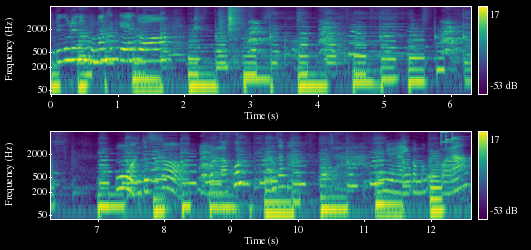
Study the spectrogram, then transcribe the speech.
구리구리는 그만 짖게 해줘. 오, 앉았어. 먹으려고? 앉아봐. 자, 민유야, 이거 먹을 거야?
